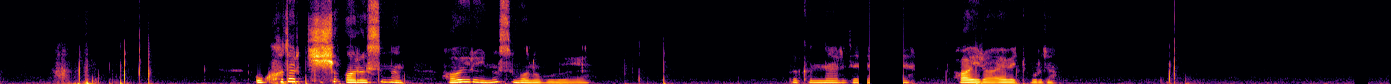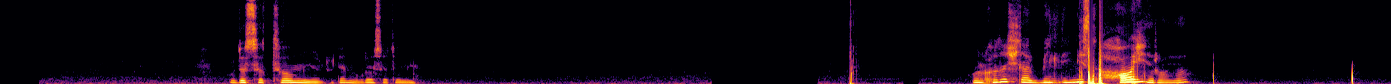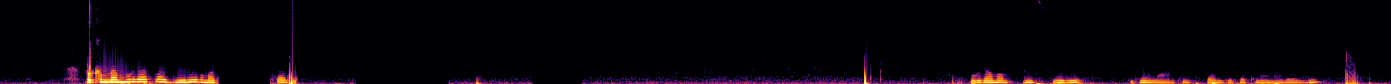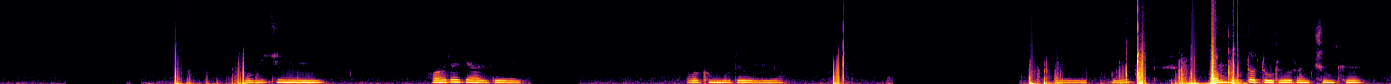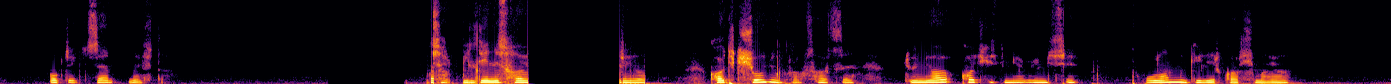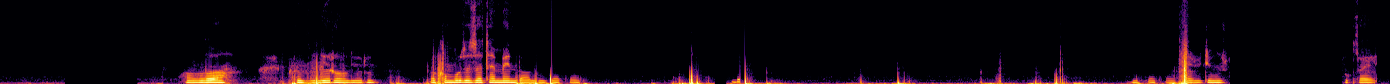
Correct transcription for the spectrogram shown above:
O kadar kişi arasından Hayri'yi nasıl bana buluyor ya? Bakın nerede? Hayra evet burada. Burada satılmıyordu değil mi? Burada satılmıyor. Arkadaşlar bildiğiniz hayır ya. Bakın ben burada hatta görüyorum arkadaşlar. Burada ama bir sürü cin vardı. Ben de zaten onları öldüm. Babacığım. Hayra geldi. Bakın burada ölüyor. Ben burada duruyorum çünkü Objectsem mefta. Arkadaşlar bildiğiniz hayır ya. Kaç kişi oynuyor Brawl Dünya kaç kişi dünya birincisi olan mı gelir karşıma ya? Allah. İleri alıyorum. Bakın burada zaten beni darlayacaklar. Arkadaşlar videomuz bu kadar.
